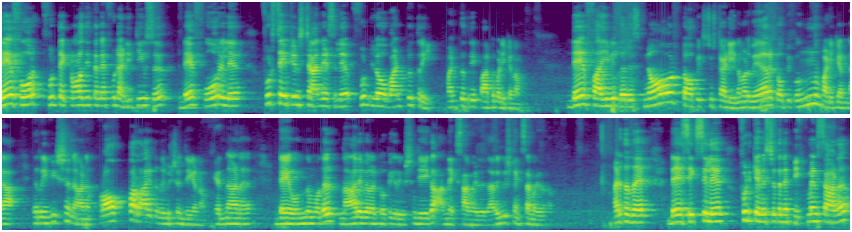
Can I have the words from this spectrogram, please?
ഡേ ഫോർ ഫുഡ് ടെക്നോളജി തന്നെ ഫുഡ് അഡിറ്റീവ്സ് ഡേ ഫോറിൽ ഫുഡ് സേഫ്റ്റി ആൻഡ് സ്റ്റാൻഡേർഡ്സിൽ food law one two three one two three part പഠിക്കണം. ഡേ ഫൈവിൽ there is no topics to study നമ്മൾ വേറെ ടോപ്പിക് ഒന്നും പഠിക്കേണ്ട. റിവിഷൻ ആണ്. പ്രോപ്പർ ആയിട്ട് റിവിഷൻ ചെയ്യണം. എന്നാണ് ഡേ ഒന്ന് മുതൽ നാല് വരെ ടോപ്പിക് റിവിഷൻ ചെയ്യുക. അന്ന് എക്സാം എഴുതുക. റിവിഷൻ എക്സാം എഴുതണം. അടുത്തത് ഡേ സിക്സിൽ ഫുഡ് കെമിസ്ട്രി തന്നെ പിഗ്മെന്റ്സ് ആണ്.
